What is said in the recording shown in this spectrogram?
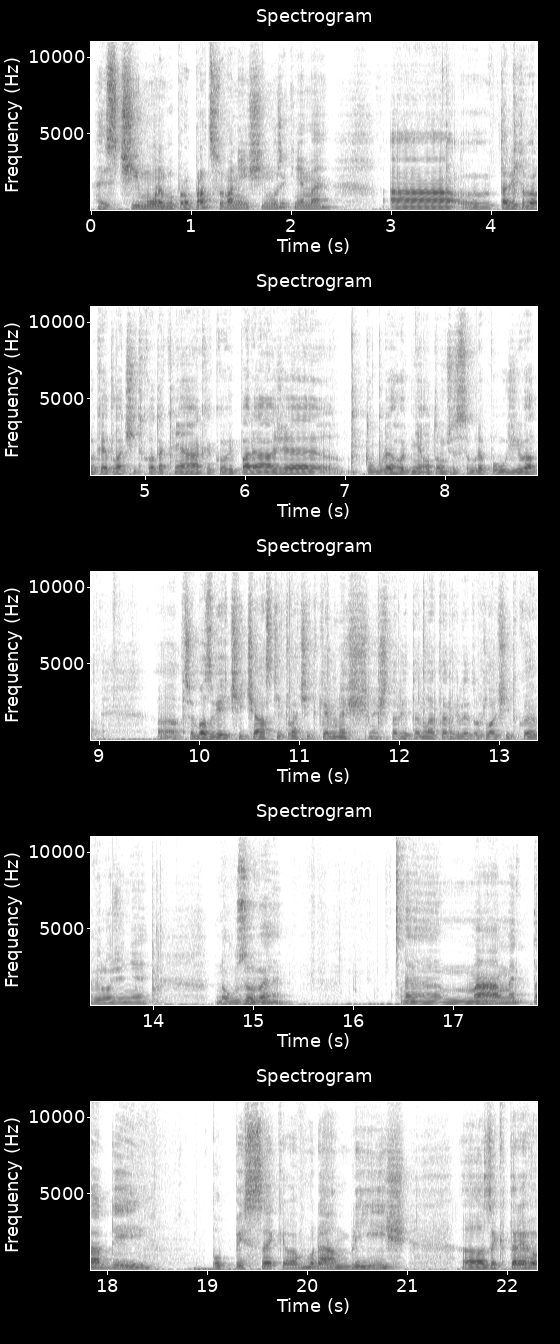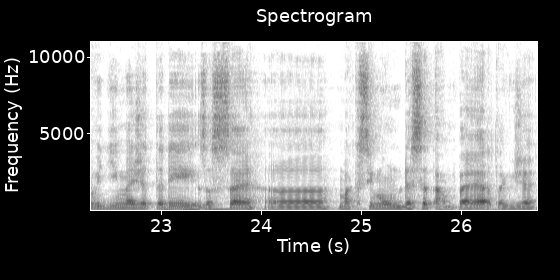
hezčímu nebo propracovanějšímu, řekněme. A e, tady to velké tlačítko tak nějak jako vypadá, že to bude hodně o tom, že se bude používat třeba z větší části tlačítkem, než, než tady tenhle ten, kde to tlačítko je vyloženě nouzové. Eh, máme tady popisek, já vám ho dám blíž, eh, ze kterého vidíme, že tedy zase eh, maximum 10 A, takže,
